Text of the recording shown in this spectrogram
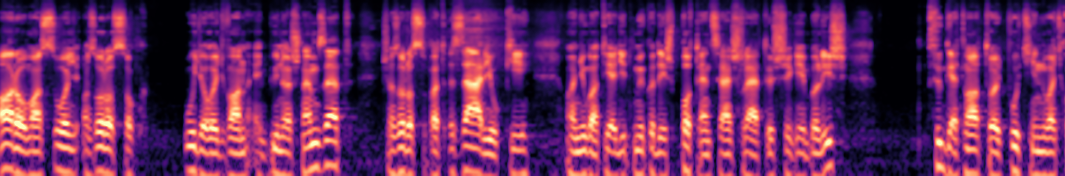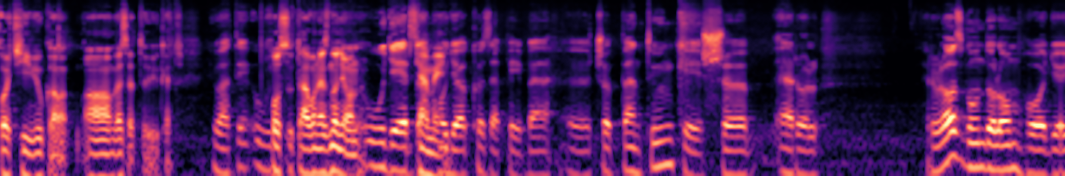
arról van szó, hogy az oroszok úgy, ahogy van egy bűnös nemzet, és az oroszokat zárjuk ki a nyugati együttműködés potenciális lehetőségéből is, független attól, hogy Putyin vagy hogy hívjuk a, a vezetőjüket. Jó, hát én úgy, Hosszú távon ez nagyon Úgy érzem, kemény. hogy a közepébe ö, csöppentünk, és ö, erről Erről azt gondolom, hogy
